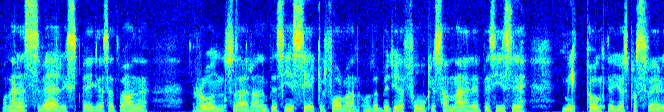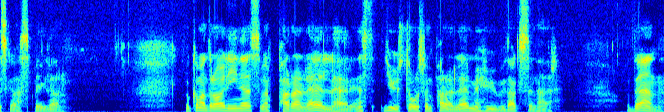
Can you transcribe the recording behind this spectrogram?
och den här är en sfärisk spegel så att vi har en rund så här. Den är precis cirkelformad och det betyder att fokus hamnar här. Det är precis i mittpunkten just på sfäriska speglar. Då kan man dra en linje som är parallell här. En ljusstråle som är parallell med huvudaxeln här. Och den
